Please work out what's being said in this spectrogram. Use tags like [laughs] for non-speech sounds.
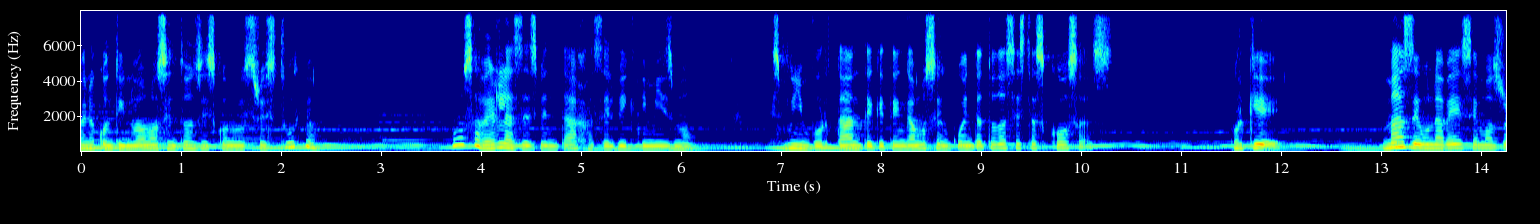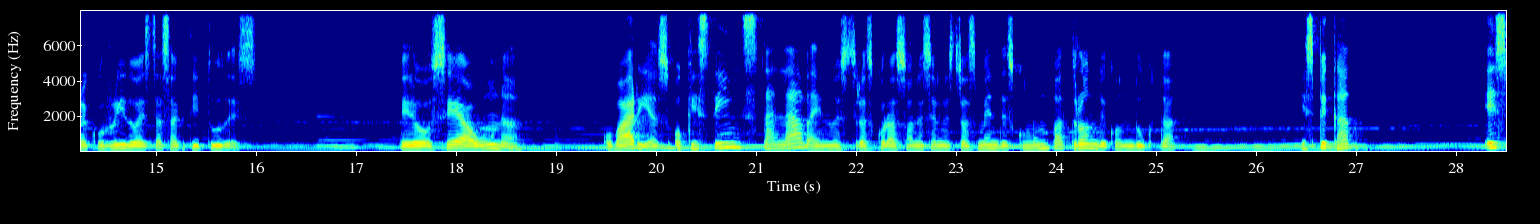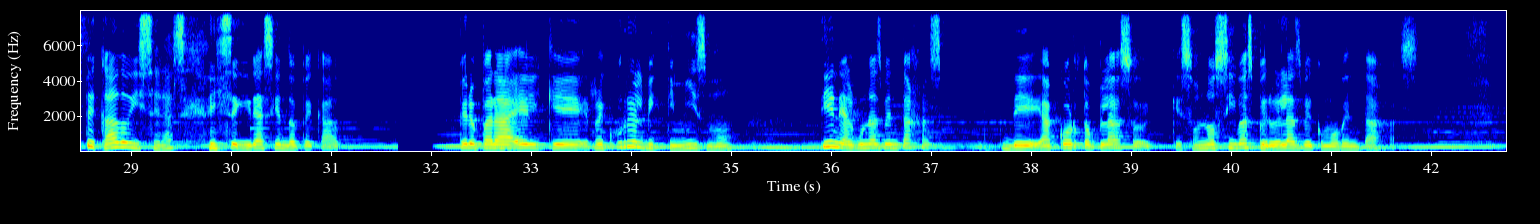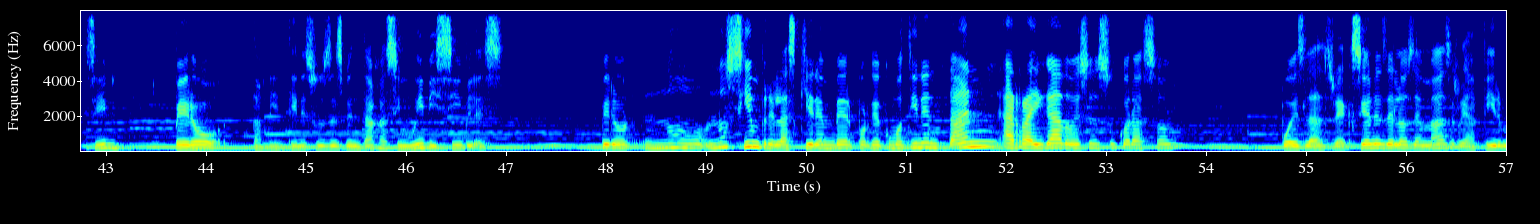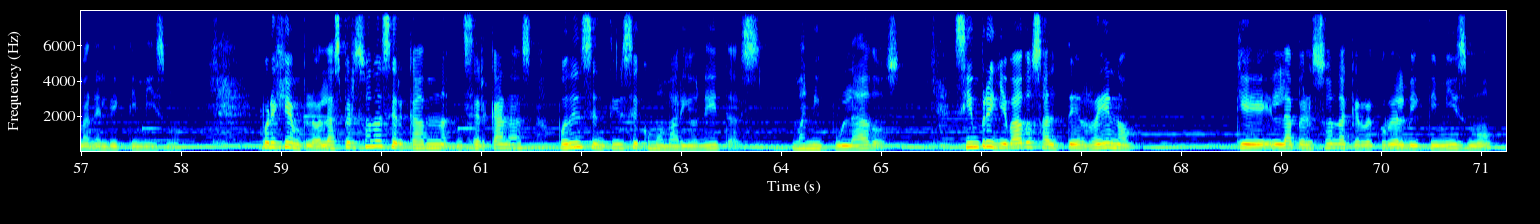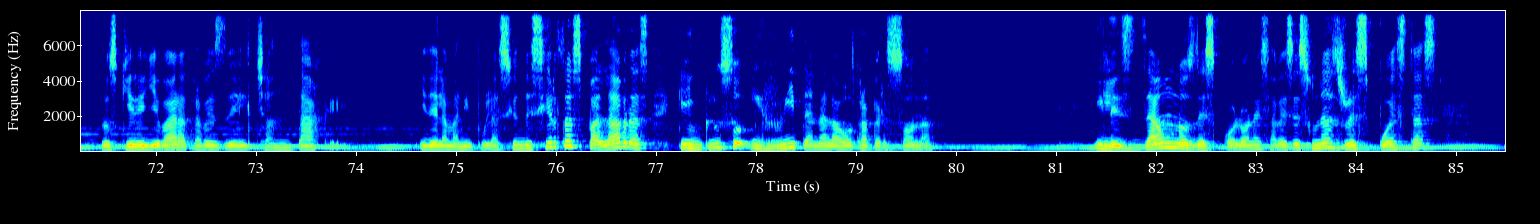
Bueno, continuamos entonces con nuestro estudio. Vamos a ver las desventajas del victimismo. Es muy importante que tengamos en cuenta todas estas cosas, porque más de una vez hemos recurrido a estas actitudes, pero sea una o varias, o que esté instalada en nuestros corazones, en nuestras mentes como un patrón de conducta, es pecado. Es pecado y, será, [laughs] y seguirá siendo pecado. Pero para el que recurre al victimismo, tiene algunas ventajas de a corto plazo que son nocivas, pero él las ve como ventajas. ¿Sí? Pero también tiene sus desventajas y muy visibles pero no, no siempre las quieren ver porque como tienen tan arraigado eso en su corazón, pues las reacciones de los demás reafirman el victimismo. Por ejemplo, las personas cercanas pueden sentirse como marionetas, manipulados, siempre llevados al terreno que la persona que recurre al victimismo los quiere llevar a través del chantaje, y de la manipulación de ciertas palabras que incluso irritan a la otra persona. Y les da unos descolones, a veces unas respuestas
